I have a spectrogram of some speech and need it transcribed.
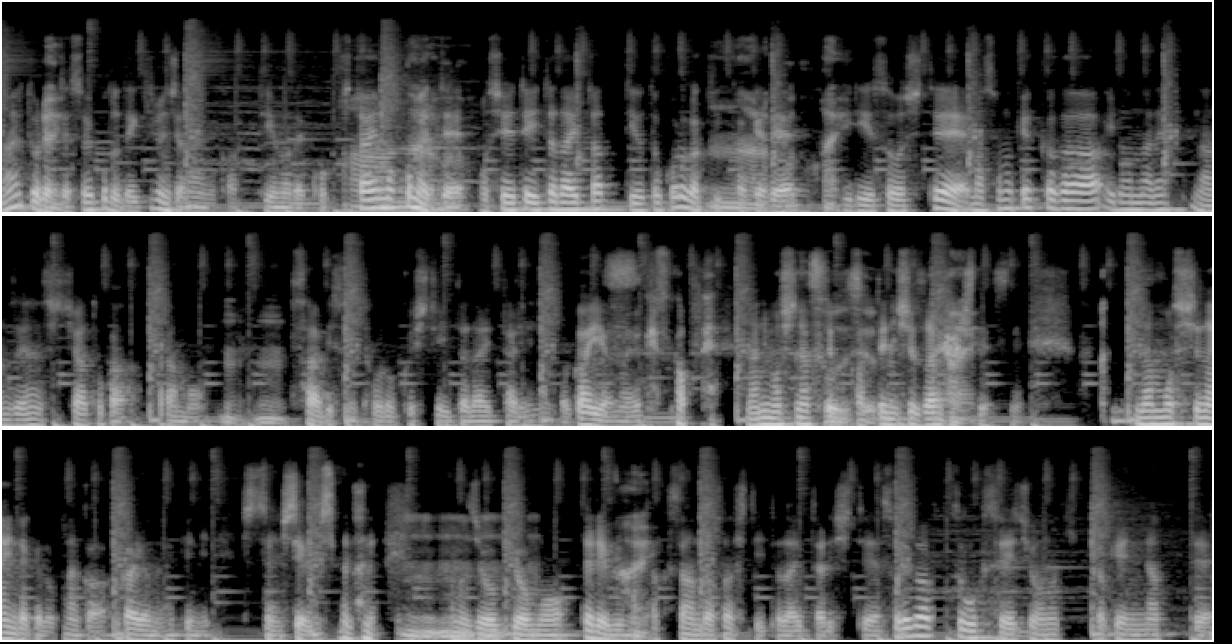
ナイトレってそういうことできるんじゃないのかっていうのでこう期待も込めて教えていただいたっていうところがきっかけなでリリースをして、まあ、その結果がいろんなね何千社とかからも。サービスに登録していただいたり、なんかガイアの焼けとか 何もしなくても勝手に取材をしてですね、何もしてないんだけど、なんかガイアの焼けに出演してるみたいなね、うんうんうんあの状況もテレビはい。にたくさん出させていただいたりして、それがすごく成長のきっかけになって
